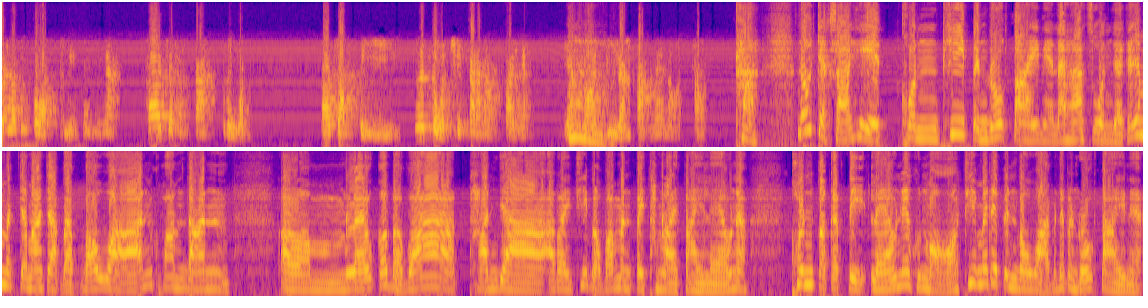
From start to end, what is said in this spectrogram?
ทย์แล้วมีประวัติเสี่ยงพวกนี้นี่ยแพทย์จะทำการตรวจประจำปีเพื่อตรวจเช็คการทำงานไตเนี่ยอย่างน้อยปีละครั้งแน่นอนครับค่ะ นอกจากสาเหตุคนที่เป็นโรคไตเนี่ยนะคะ ส่วนใหญ่ก็จะมาจะมาจากแบบเบาหวานความดันเอ่มแล้วก็แบบว่าทานยาอะไรที่แบบว่ามันไปทำลายไตแล้วเนี่ย คนปกติแล้วเนี่ยคุณหมอที่ไม่ได้เป็นเบาหวานไม่ได้เป็นโรคไตเนี่ย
